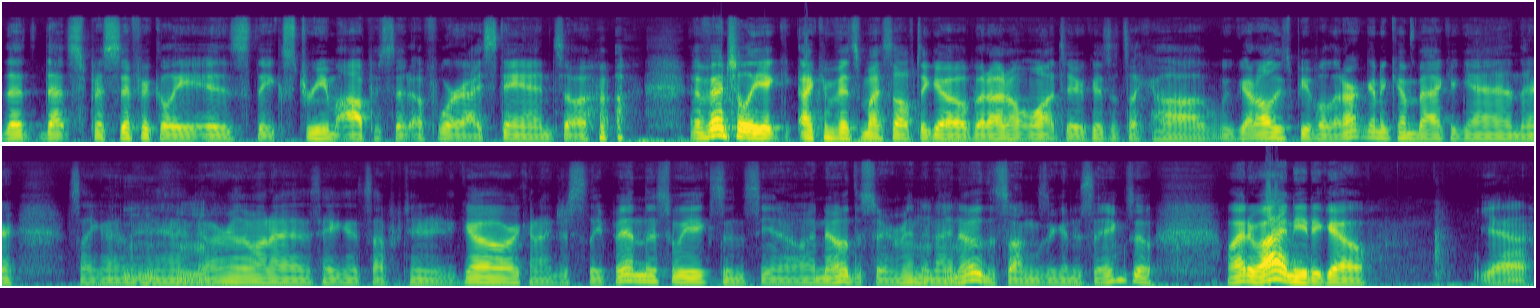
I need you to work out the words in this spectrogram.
that that specifically is the extreme opposite of where I stand. So eventually, I convince myself to go, but I don't want to because it's like, ah, oh, we've got all these people that aren't going to come back again. They're it's like, oh, mm-hmm, man, do mm-hmm. I really want to take this opportunity to go, or can I just sleep in this week since you know I know the sermon and I mm-hmm. know the songs they're going to sing? So why do I need to go? Yeah.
